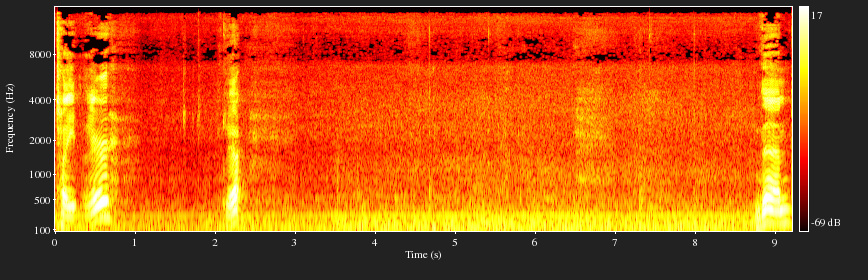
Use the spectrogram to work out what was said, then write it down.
tight there. Okay. Then,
